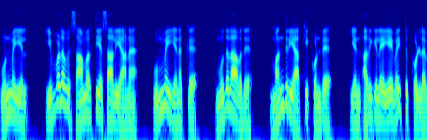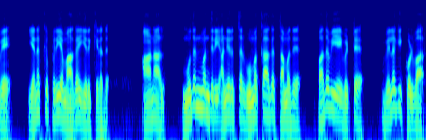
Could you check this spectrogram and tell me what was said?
உண்மையில் இவ்வளவு சாமர்த்தியசாலியான உம்மை எனக்கு முதலாவது மந்திரியாக்கி கொண்டு என் அருகிலேயே வைத்துக் கொள்ளவே எனக்கு பிரியமாக இருக்கிறது. ஆனால் முதன் மந்திரி அனிருத்தர் உமக்காக தமது பதவியை விட்டு விலகிக் கொள்வார்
